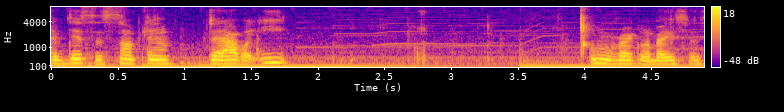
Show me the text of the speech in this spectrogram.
if this is something that I would eat on a regular basis.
